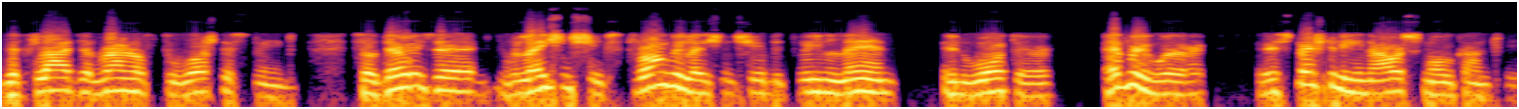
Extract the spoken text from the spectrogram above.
the floods and runoff to wash the streams. So there is a relationship, strong relationship between land and water everywhere, especially in our small country.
